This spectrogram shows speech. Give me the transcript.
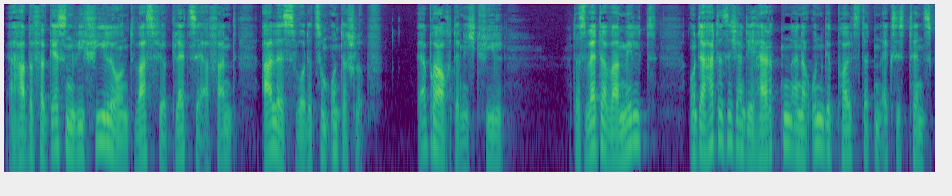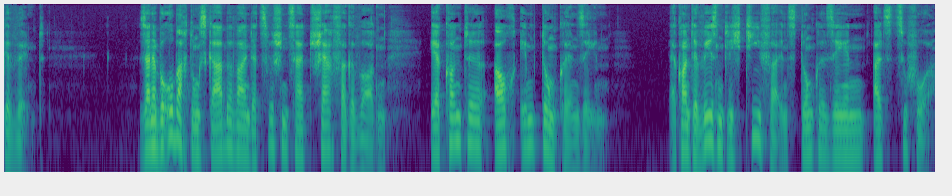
Er habe vergessen, wie viele und was für Plätze er fand, alles wurde zum Unterschlupf. Er brauchte nicht viel. Das Wetter war mild, und er hatte sich an die Härten einer ungepolsterten Existenz gewöhnt. Seine Beobachtungsgabe war in der Zwischenzeit schärfer geworden. Er konnte auch im Dunkeln sehen. Er konnte wesentlich tiefer ins Dunkel sehen als zuvor.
